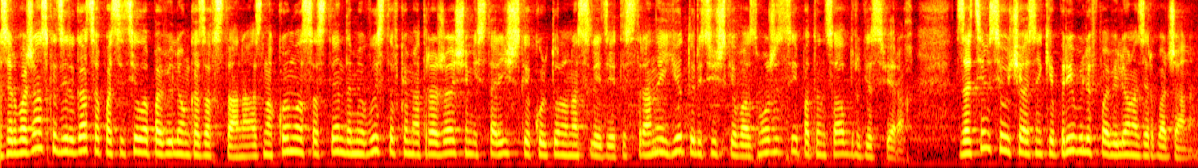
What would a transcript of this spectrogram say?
Азербайджанская делегация посетила павильон Казахстана, ознакомилась со стендами, выставками, отражающими историческое культурное наследие этой страны, ее туристические возможности и потенциал в других сферах. Затем все участники прибыли в павильон Азербайджана.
